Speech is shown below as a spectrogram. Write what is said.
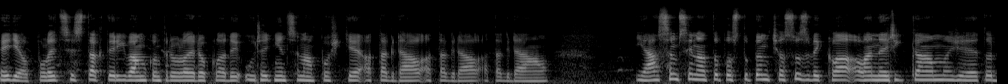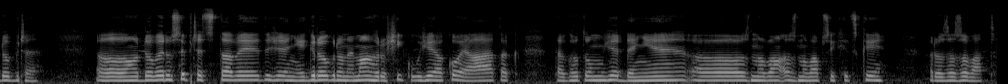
věděl policista, který vám kontroluje doklady, úřednice na poště a tak dál a tak dál a tak dál. Já jsem si na to postupem času zvykla, ale neříkám, že je to dobře. Uh, dovedu si představit, že někdo, kdo nemá hroší kůži jako já, tak, tak ho to může denně uh, znova a znova psychicky rozazovat.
